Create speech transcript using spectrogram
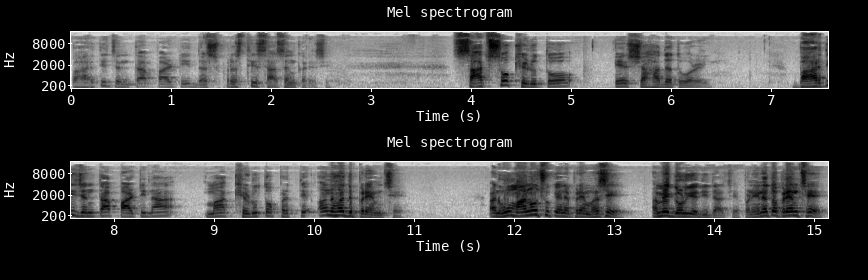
ભારતીય જનતા પાર્ટી દસ વર્ષથી શાસન કરે છે. સાતસો ખેડૂતો એ શહાદત વરણી. ભારતીય જનતા પાર્ટીના માં ખેડૂતો પ્રત્યે અનહદ પ્રેમ છે. અને હું માનું છું કે એને પ્રેમ હશે. અમે ગળુએ દીધા છે, પણ એને તો પ્રેમ છે.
